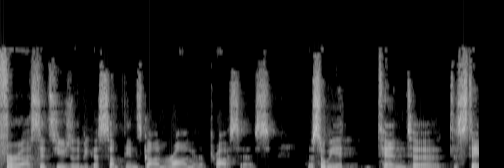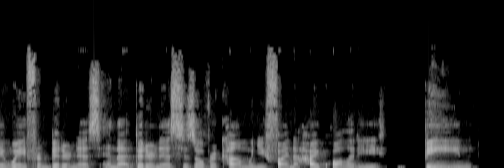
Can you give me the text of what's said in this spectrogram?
for us, it's usually because something's gone wrong in the process. And so we tend to, to stay away from bitterness, and that bitterness is overcome when you find a high quality bean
